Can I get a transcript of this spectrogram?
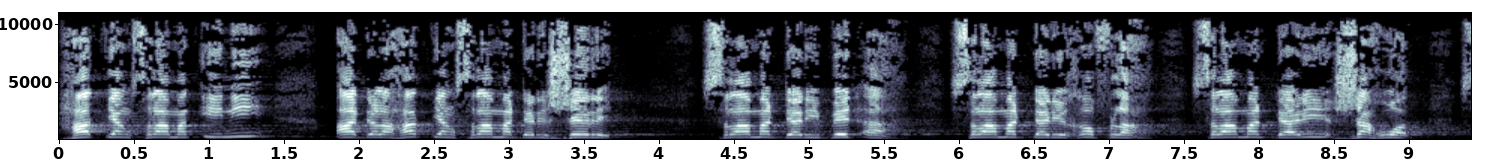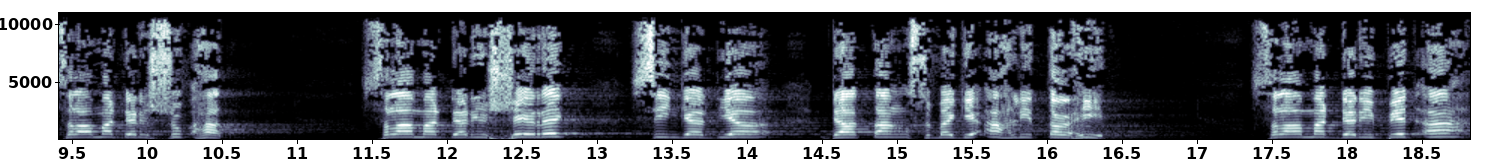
hati yang selamat ini adalah hati yang selamat dari syirik, selamat dari bid'ah, selamat dari ghaflah, selamat dari syahwat, selamat dari syubhat, selamat dari syirik sehingga dia datang sebagai ahli tauhid. Selamat dari bid'ah,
